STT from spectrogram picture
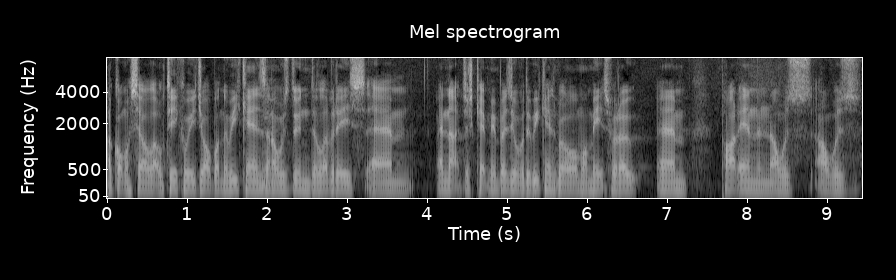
I got myself a little takeaway job on the weekends and I was doing deliveries um, and that just kept me busy over the weekends while all my mates were out um, partying and I was I was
